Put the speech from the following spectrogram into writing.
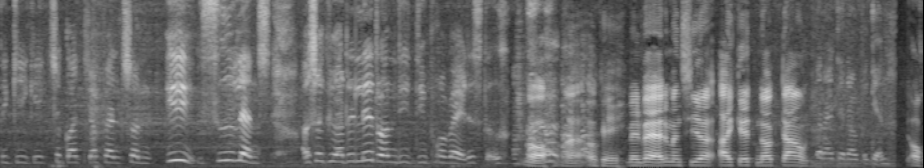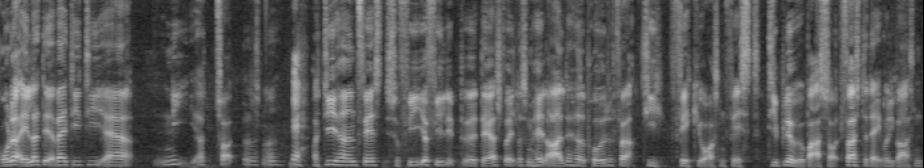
Det gik ikke så godt. Jeg faldt sådan i sidelæns, og så gjorde det lidt ondt i de private steder. Åh, oh, ja, okay. Men hvad er det, man siger? I get knocked down. But I get up again. Og Rutter eller der, hvad er de? De er 9 og 12 eller sådan noget. Ja. Og de havde en fest. Sofie og Philip, øh, deres forældre, som heller aldrig havde prøvet det før, de fik jo også en fest. De blev jo bare solgt. Første dag, hvor de bare sådan,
